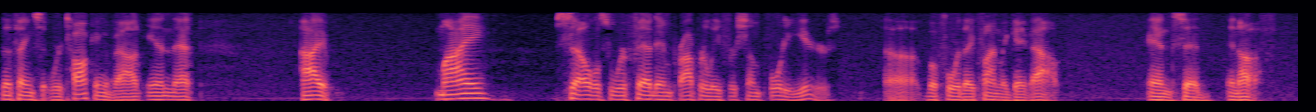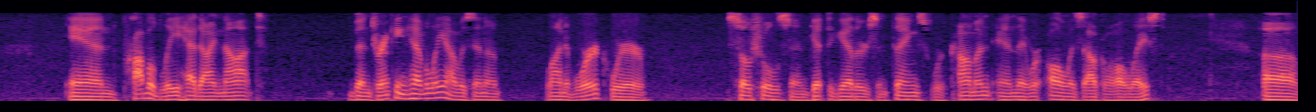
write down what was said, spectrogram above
the things that we're talking about. In that, I my cells were fed improperly for some 40 years uh, before they finally gave out and said enough. And probably had I not been drinking heavily, I was in a line of work where socials and get-togethers and things were common, and they were always alcohol laced. Uh,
